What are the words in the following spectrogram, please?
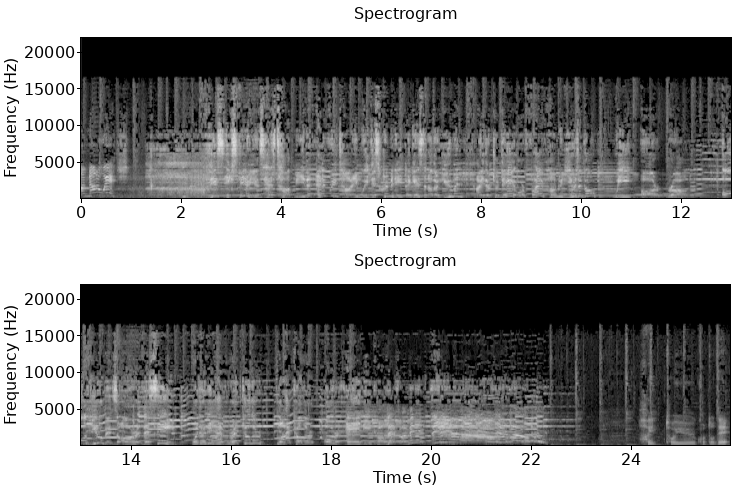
I'm not a witch. This experience has taught me that every time we discriminate against another human, either today or 500 years ago, we are wrong. All humans are the same whether they have red color, black color, or any color. That's a minute zero! はい、ということで、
